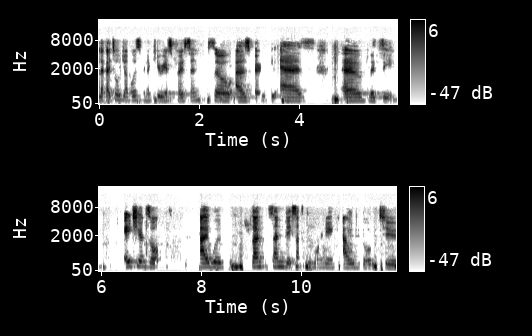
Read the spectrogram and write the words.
like I told you, I've always been a curious person. So as early as, uh, let's see, eight years old, I would Sunday Saturday morning I would go to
